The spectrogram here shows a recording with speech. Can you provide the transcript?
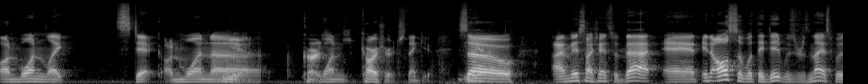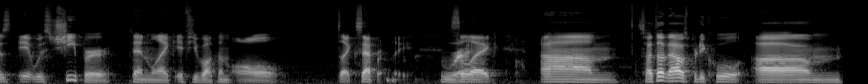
on one like stick on one uh, Yeah. Cartridge. one cartridge. Thank you. So. I missed my chance with that, and and also what they did was was nice was it was cheaper than like if you bought them all like separately. So like, um, so I thought that was pretty cool. Um,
